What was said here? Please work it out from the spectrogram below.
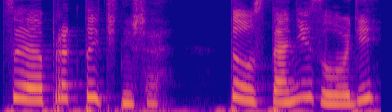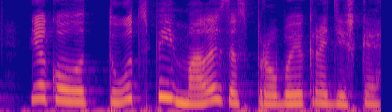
Це практичніше. Та останній злодій, якого тут спіймали за спробою крадіжки.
